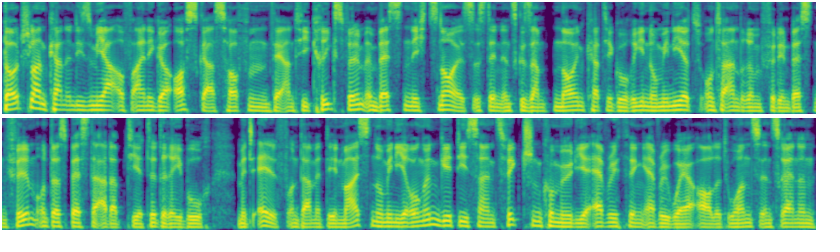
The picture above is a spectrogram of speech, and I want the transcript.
Deutschland kann in diesem Jahr auf einige Oscars hoffen. Der Antikriegsfilm Im Westen nichts Neues ist in insgesamt neun Kategorien nominiert, unter anderem für den besten Film und das beste adaptierte Drehbuch. Mit elf und damit den meisten Nominierungen geht die Science-Fiction-Komödie Everything Everywhere All at Once ins Rennen.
